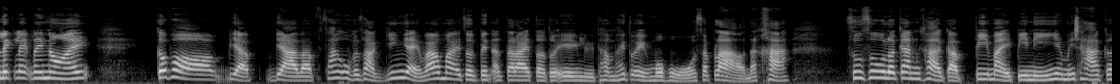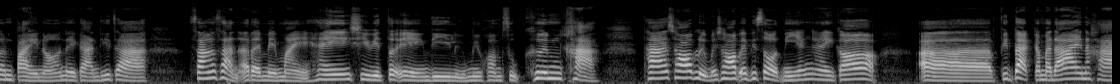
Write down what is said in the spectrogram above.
เล็กๆน้อยๆก็พออย่าอย่าแบบสร้างอุปสรรคยิ่งใหญ่มากมายจนเป็นอันตรายต่อตัวเอง หรือทำให้ตัวเองโมโหซะเปล่านะคะ สู้ๆแล้วกันค่ะกับปีใหม่ปีนี้ยังไม่ช้าเกินไปเนาะในการที่จะสร้างสรรค์อะไรใหม่ ๆ ให้ชีวิตตัวเองดีหรือมีความสุขขึ้นค่ะ ถ้าชอบหรือไม่ชอบ episode นี้ยังไงก็ feedback กันมาได้นะคะ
